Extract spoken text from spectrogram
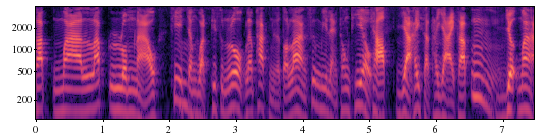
ครับมารับลมหนาวที่จังหวัดพิษณุโลกและภาคเหนือตอนล่าง ซึ่งมีแหล่งท่องเที่ยวครับอย่าให้สัตยายครับ เยอะมาก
